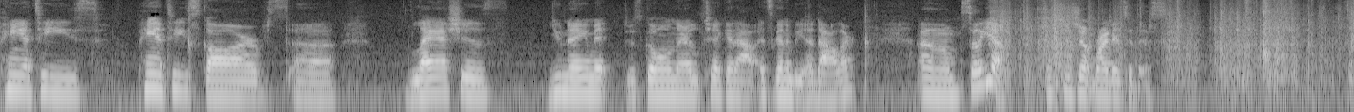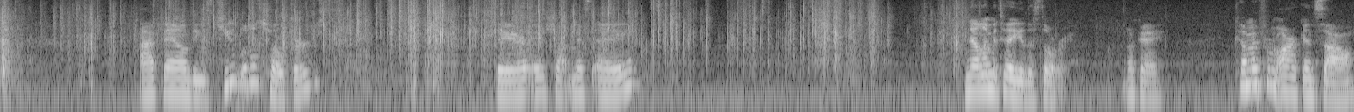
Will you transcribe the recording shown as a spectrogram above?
panties, panties, scarves, uh, lashes, you name it. Just go on there, check it out. It's going to be a dollar. Um, so yeah, let's just jump right into this. I found these cute little chokers there at Shop Miss A. Now let me tell you the story. Okay. Coming from Arkansas,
